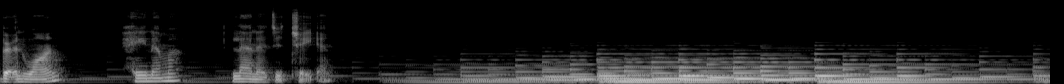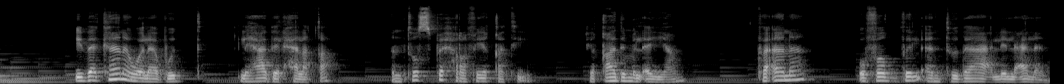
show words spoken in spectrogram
بعنوان حينما لا نجد شيئا. إذا كان ولا بد لهذه الحلقة أن تصبح رفيقتي في قادم الأيام فأنا أفضل أن تذاع للعلن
